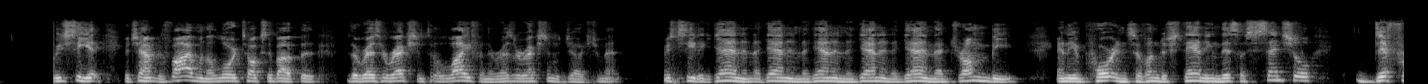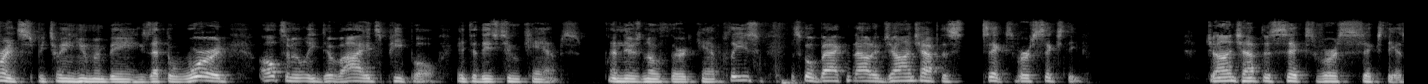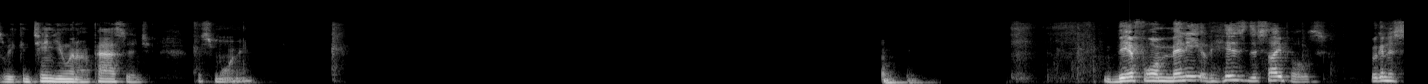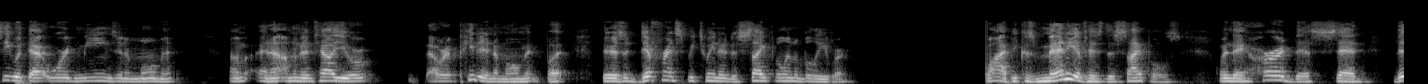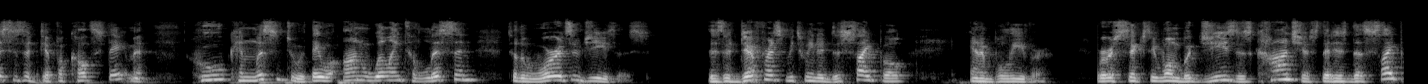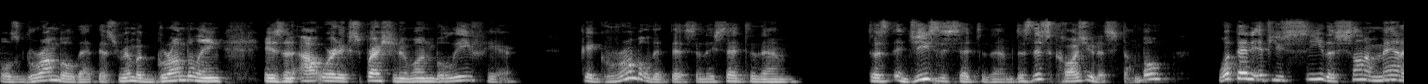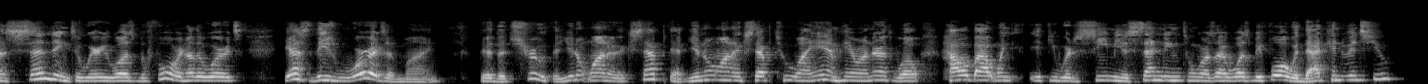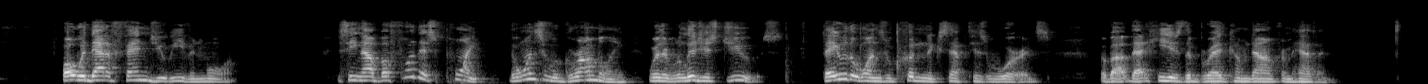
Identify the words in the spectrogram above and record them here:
We see it in chapter 5 when the Lord talks about the, the resurrection to life and the resurrection to judgment. We see it again and again and again and again and again, that drumbeat and the importance of understanding this essential difference between human beings, that the word ultimately divides people into these two camps and there's no third camp. Please, let's go back now to John chapter 6, verse 60. John chapter 6, verse 60, as we continue in our passage this morning. Therefore, many of his disciples, we're going to see what that word means in a moment. Um, and I'm going to tell you I'll repeat it in a moment, but there's a difference between a disciple and a believer. Why? Because many of his disciples, when they heard this, said, This is a difficult statement. Who can listen to it? They were unwilling to listen to the words of Jesus. There's a difference between a disciple and a believer. Verse 61 But Jesus, conscious that his disciples grumbled at this, remember, grumbling is an outward expression of unbelief here they grumbled at this and they said to them, does, and Jesus said to them, does this cause you to stumble? What then if you see the Son of Man ascending to where he was before? In other words, yes, these words of mine, they're the truth, and you don't want to accept it. You don't want to accept who I am here on earth. Well, how about when if you were to see me ascending to where I was before? Would that convince you? Or would that offend you even more? See, now before this point, the ones who were grumbling were the religious Jews. They were the ones who couldn't accept his words about that he is the bread come down from heaven.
